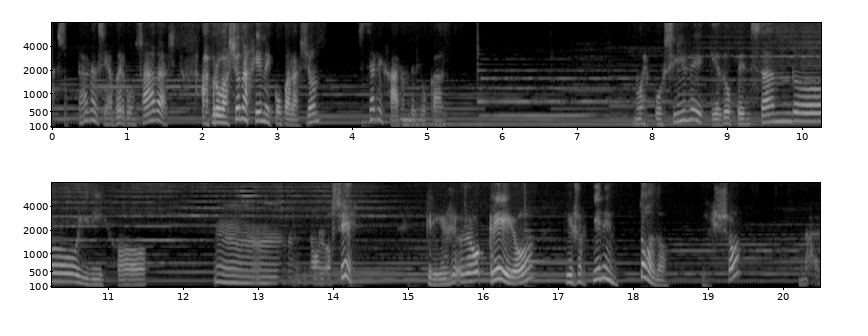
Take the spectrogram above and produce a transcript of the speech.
Asustadas y avergonzadas, aprobación ajena y comparación se alejaron del local. No es posible, quedó pensando y dijo, mm, no lo sé, creo, creo que ellos tienen todo y yo nada.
